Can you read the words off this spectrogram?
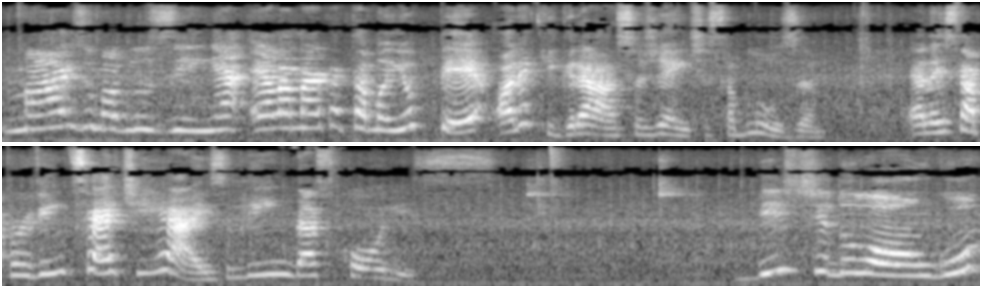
Mais uma blusinha, ela marca tamanho P, olha que graça, gente, essa blusa. Ela está por 27 reais, lindas cores. Vestido longo,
